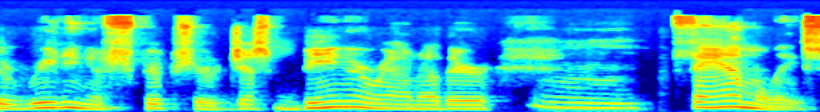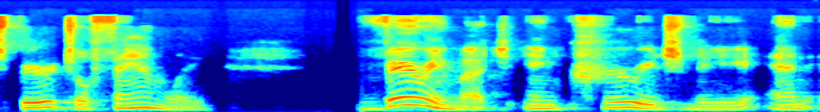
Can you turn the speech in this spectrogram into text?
the reading of scripture, just being around other mm. family, spiritual family, very much encouraged me. And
